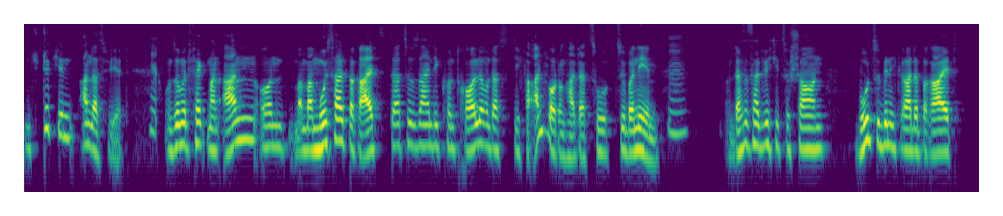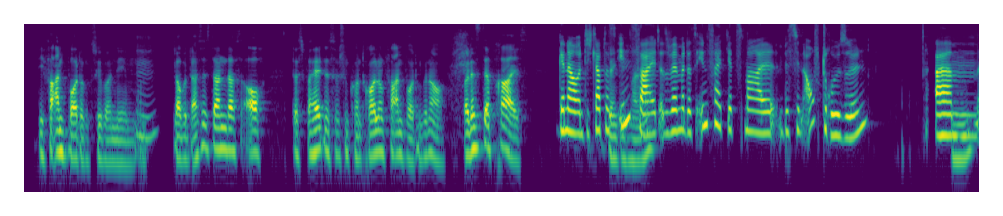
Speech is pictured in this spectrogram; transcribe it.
ein Stückchen anders wird. Ja. Und somit fängt man an und man, man muss halt bereit dazu sein, die Kontrolle und das, die Verantwortung halt dazu zu übernehmen. Und das ist halt wichtig zu schauen, wozu bin ich gerade bereit, die Verantwortung zu übernehmen. Und ich glaube, das ist dann das auch das Verhältnis zwischen Kontrolle und Verantwortung, genau. Weil das ist der Preis. Genau, und ich glaube, das mal, ne? Insight, also wenn wir das Insight jetzt mal ein bisschen aufdröseln, ähm, Mhm.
